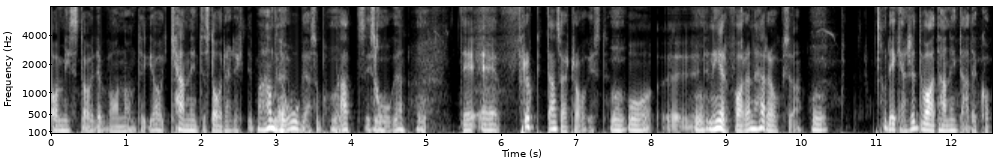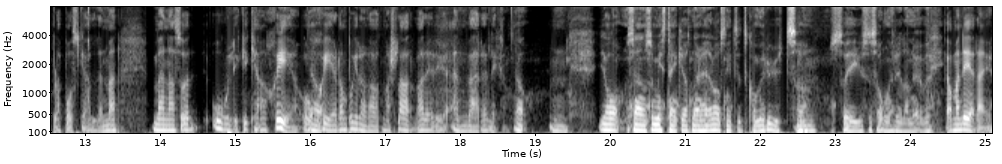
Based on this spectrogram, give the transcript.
av misstag, det var någonting. Jag kan inte storyn riktigt. Men han Nej. dog alltså på Mm. plats i skogen. Mm. Det är fruktansvärt tragiskt. mm, Och eh, Mm. en erfaren herre också. mm. Och det kanske inte var att han inte hade kopplat på skallen. Men, men alltså olyckor kan ske. Och Ja. sker de på grund av att man slarvar är det ju än värre liksom. Ja. Mm. ja, sen så misstänker jag att när det här avsnittet kommer ut så, Mm. så är ju säsongen redan över. Ja men det är den ju.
